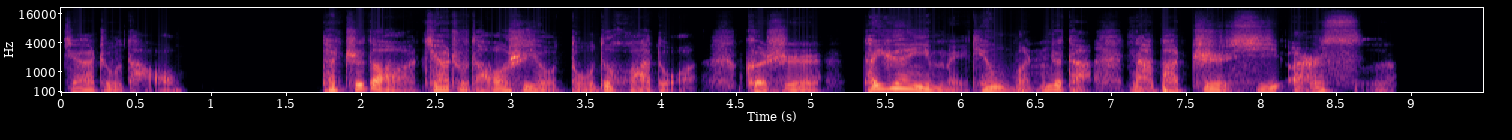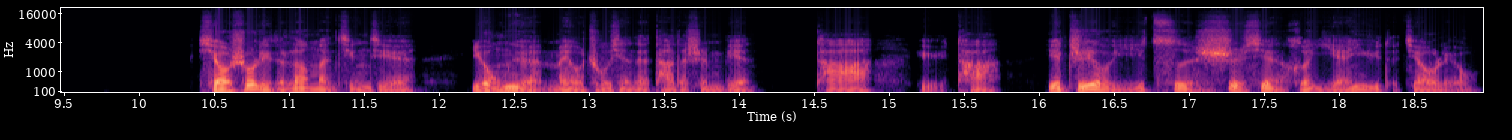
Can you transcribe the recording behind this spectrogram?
夹竹桃。他知道夹竹桃是有毒的花朵，可是他愿意每天闻着它，哪怕窒息而死。小说里的浪漫情节永远没有出现在他的身边，他与他也只有一次视线和言语的交流，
